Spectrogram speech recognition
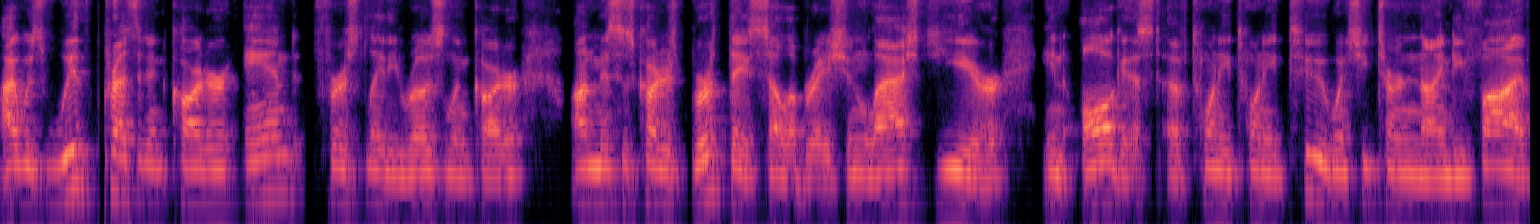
I was with President Carter and First Lady Rosalynn Carter on Mrs. Carter's birthday celebration last year in August of 2022 when she turned 95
